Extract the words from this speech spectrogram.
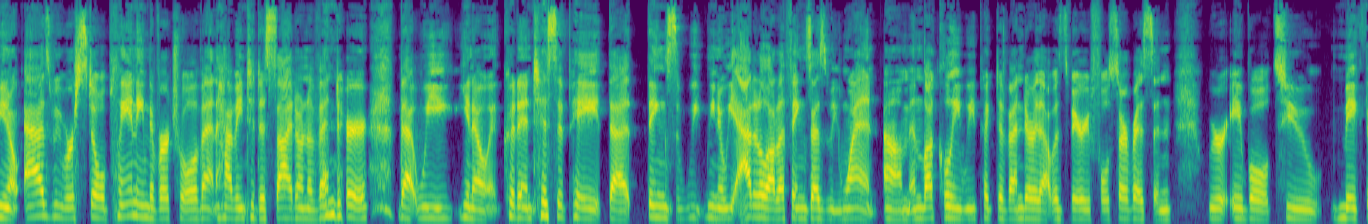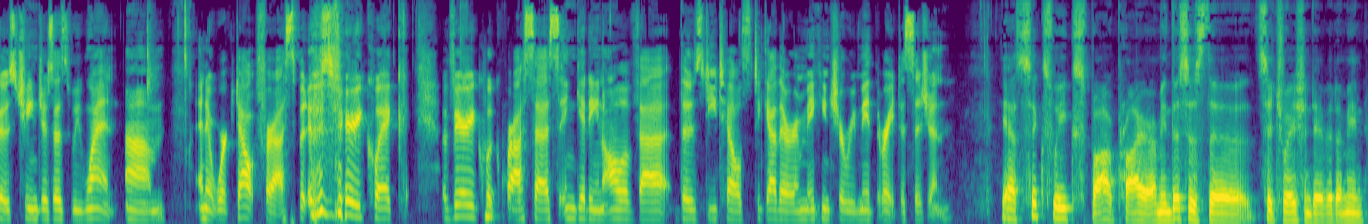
you know, as we were still planning the virtual event, having to decide on a vendor that we, you know, could anticipate that things, we, you know, we added a lot of things as we went. Um, and luckily we picked a vendor that was very full service and we were able to make those changes as we went. Um, and it worked out for us, but it was very quick, a very quick process in getting all of that, those details together and making sure we made the right decision. Yeah, six weeks prior. I mean, this is the situation, David. I mean,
